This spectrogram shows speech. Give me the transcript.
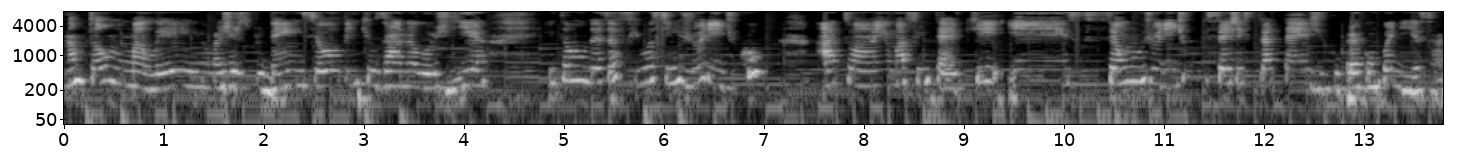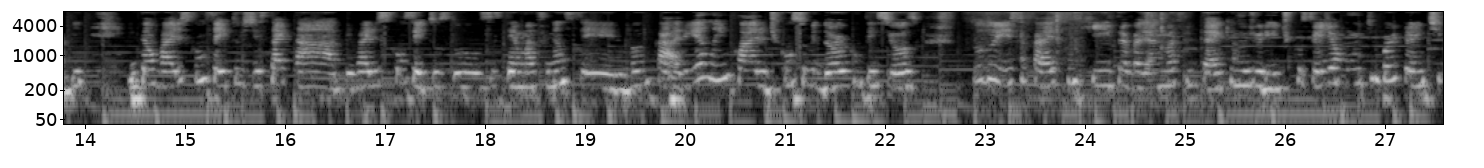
não estão numa lei, numa jurisprudência, ou eu tenho que usar analogia. Então é um desafio assim jurídico atuar em uma fintech e ser um jurídico que seja estratégico para a companhia, sabe? Então, vários conceitos de startup, vários conceitos do sistema financeiro, bancário e além, claro, de consumidor contencioso, tudo isso faz com que trabalhar numa fintech no jurídico seja muito importante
